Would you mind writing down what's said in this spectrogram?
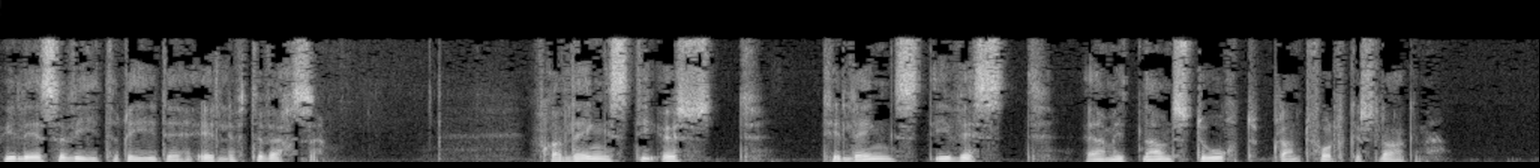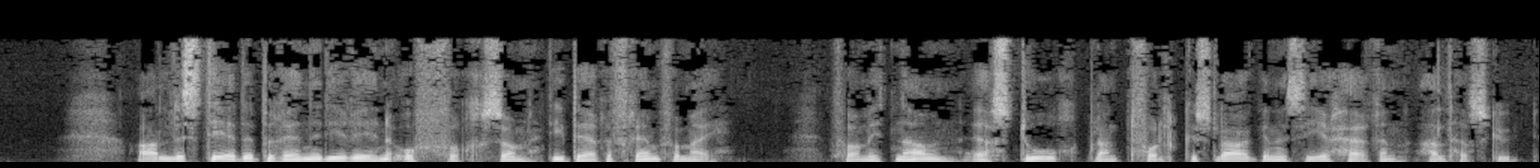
Vi leser videre i det ellevte verset. Fra lengst i øst til lengst i vest er mitt navn stort blant folkeslagene. Alle steder brenner de rene offer som de bærer frem for meg, for mitt navn er stor blant folkeslagene, sier Herren allherrs Gud.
